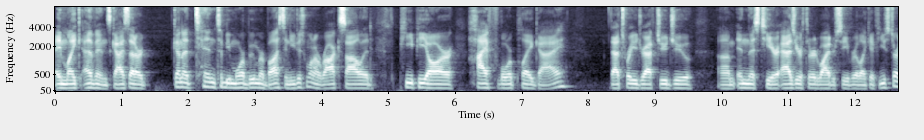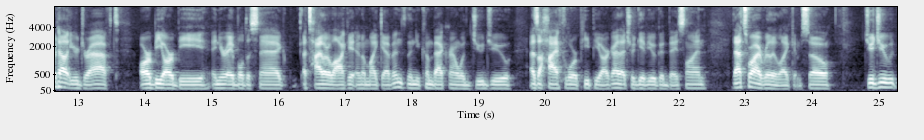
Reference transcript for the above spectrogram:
a Mike Evans, guys that are gonna tend to be more boomer bust, and you just want a rock solid PPR high floor play guy, that's where you draft Juju um, in this tier as your third wide receiver. Like if you start out your draft RBRB and you're able to snag a Tyler Lockett and a Mike Evans, then you come back around with Juju as a high floor PPR guy. That should give you a good baseline. That's why I really like him. So Juju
